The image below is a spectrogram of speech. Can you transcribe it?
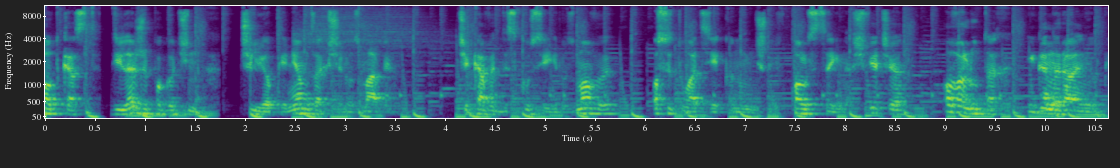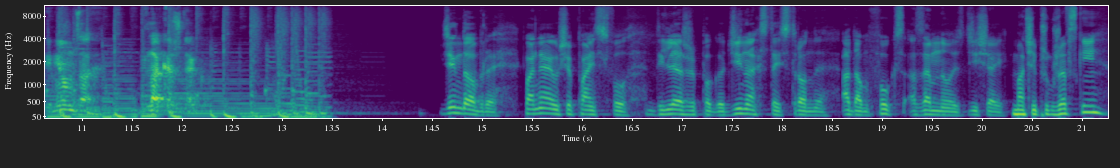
Podcast Dilerzy po godzinach, czyli o pieniądzach się rozmawia. Ciekawe dyskusje i rozmowy o sytuacji ekonomicznej w Polsce i na świecie, o walutach i generalnie o pieniądzach dla każdego. Dzień dobry. Kłaniają się Państwu dilerzy po godzinach. Z tej strony Adam Fuchs, a ze mną jest dzisiaj Maciej Przygrzewski.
